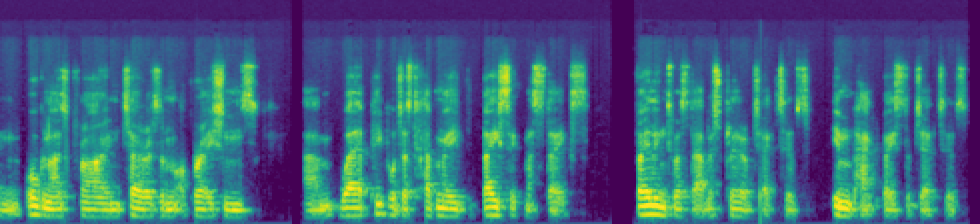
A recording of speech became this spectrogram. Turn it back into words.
in organized crime, terrorism operations, um, where people just have made basic mistakes, failing to establish clear objectives, impact-based objectives,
